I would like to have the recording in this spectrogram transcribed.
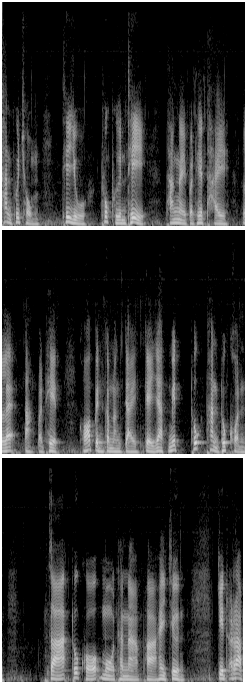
ท่านผู้ชมที่อยู่ทุกพื้นที่ทั้งในประเทศไทยและต่างประเทศ ขอเป็นกำลังใจแก่ญาติมิตรทุกท่านทุกคน สาธุโขโมทนาพาให้ชื่น จิตราบ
